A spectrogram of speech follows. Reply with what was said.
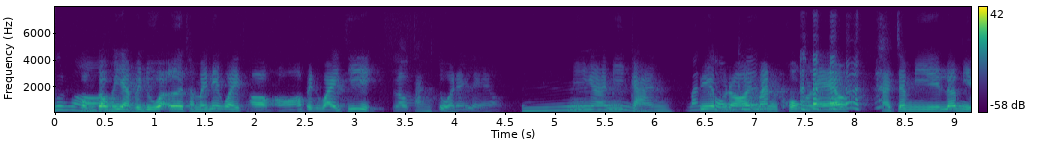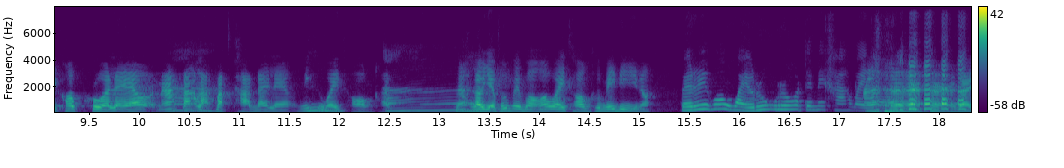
คุณหมอผมก็พยายามไปดูว่าเออทำไมเรียกวัยทองอ๋อเป็นวัยที่เราตั้งตัวได้แล้วอืมีงานมีการมั่นคงเรียบร้อยขึ้นมั่นคงแล้ว อาจจะมีเริ่มมีครอบครัวแล้วนะค่ะตั้งหลักปักฐานได้แล้ว นี่คืออมวัยทองครับอ่า นะเราอย่าเพิ่งไปมองว่าวัยทองคือไม่ดีเนาะไปเรียกว่าวัยรุ่งโรจน์ได้ไหมคะวัยทองใช่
